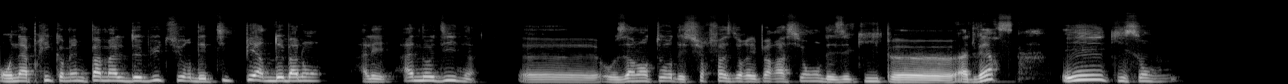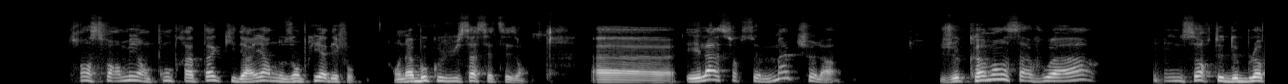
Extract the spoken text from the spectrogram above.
on a pris quand même pas mal de buts sur des petites pertes de ballon. Allez, anodines euh, aux alentours des surfaces de réparation des équipes euh, adverses et qui sont transformées en contre-attaques qui derrière nous ont pris à défaut. On a beaucoup vu ça cette saison. Euh, et là, sur ce match-là, je commence à voir une sorte de bloc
